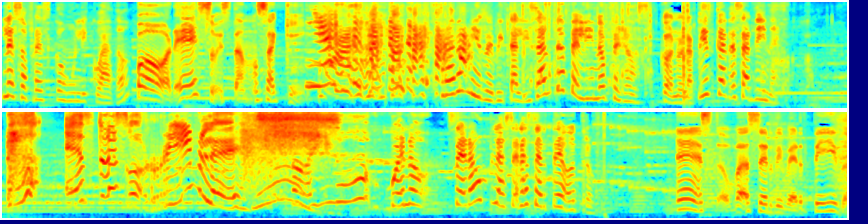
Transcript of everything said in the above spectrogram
¿les ofrezco un licuado? Por eso estamos aquí. Prueben mi revitalizante felino feroz con una pizca de sardina. ¡Esto es horrible! Ay, no. Bueno, será un placer hacerte otro. Esto va a ser divertido.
